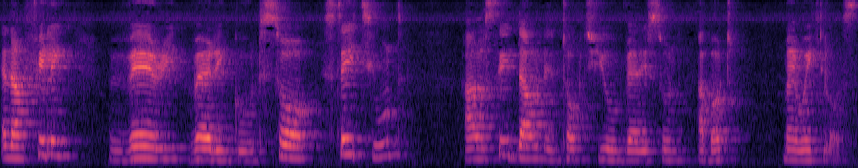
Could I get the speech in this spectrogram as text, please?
and I'm feeling very, very good. So stay tuned. I'll sit down and talk to you very soon about my weight loss.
